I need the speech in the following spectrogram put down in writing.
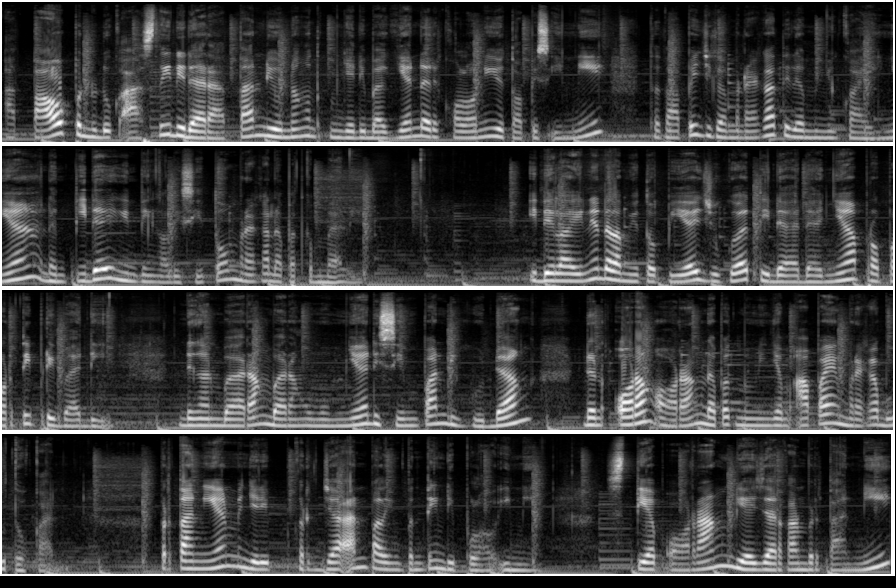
Atau penduduk asli di daratan diundang untuk menjadi bagian dari koloni utopis ini, tetapi jika mereka tidak menyukainya dan tidak ingin tinggal di situ, mereka dapat kembali. Ide lainnya dalam utopia juga tidak adanya properti pribadi, dengan barang-barang umumnya disimpan di gudang dan orang-orang dapat meminjam apa yang mereka butuhkan. Pertanian menjadi pekerjaan paling penting di pulau ini. Setiap orang diajarkan bertani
